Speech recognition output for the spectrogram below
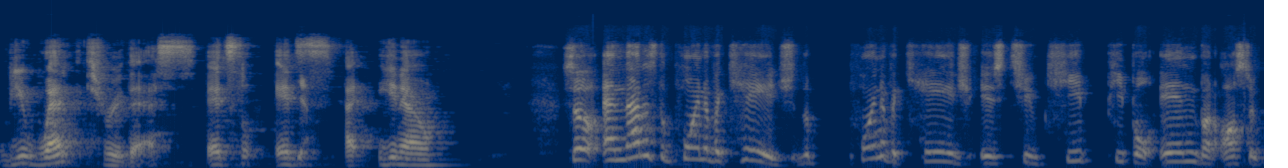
you went through this. It's it's yeah. uh, you know. So and that is the point of a cage. The point of a cage is to keep people in, but also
